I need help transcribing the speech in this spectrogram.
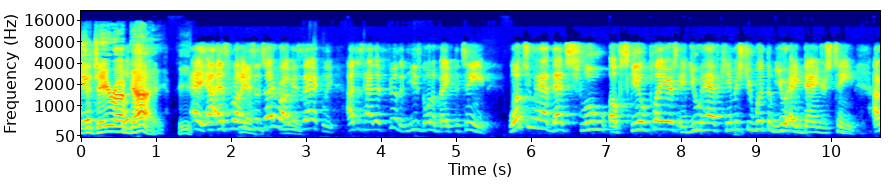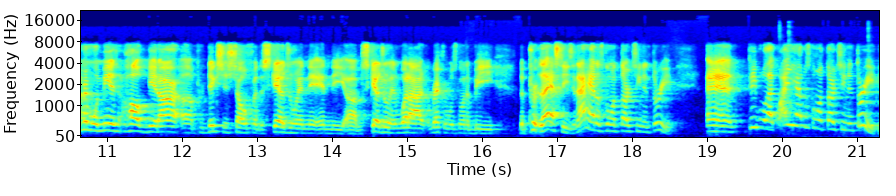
He's a J Rob guy. He, hey, that's what yeah. he's a J Rob, yeah. exactly. I just have that feeling he's going to make the team. Once you have that slew of skilled players and you have chemistry with them, you're a dangerous team. I remember when me and Hawk did our uh, prediction show for the schedule and the, and the um, schedule and what our record was going to be the pr- last season. I had us going 13 and three, and people were like, "Why you have us going 13 and three?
